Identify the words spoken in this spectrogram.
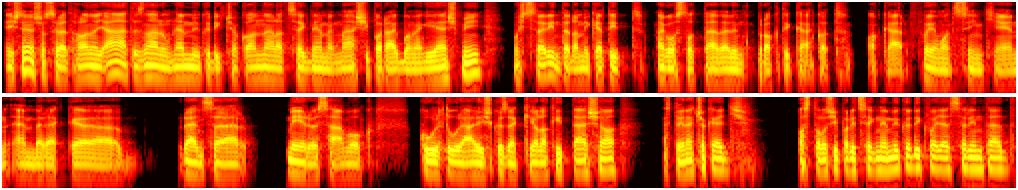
És nagyon sokszor lehet hallani, hogy át ez nálunk nem működik csak annál a cégnél, meg más iparágban, meg ilyesmi. Most szerinted, amiket itt megosztottál velünk praktikákat, akár folyamat szintjén, emberek, rendszer, mérőszámok, kulturális közeg kialakítása, ez tényleg csak egy asztalos ipari cégnél működik, vagy ez szerinted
